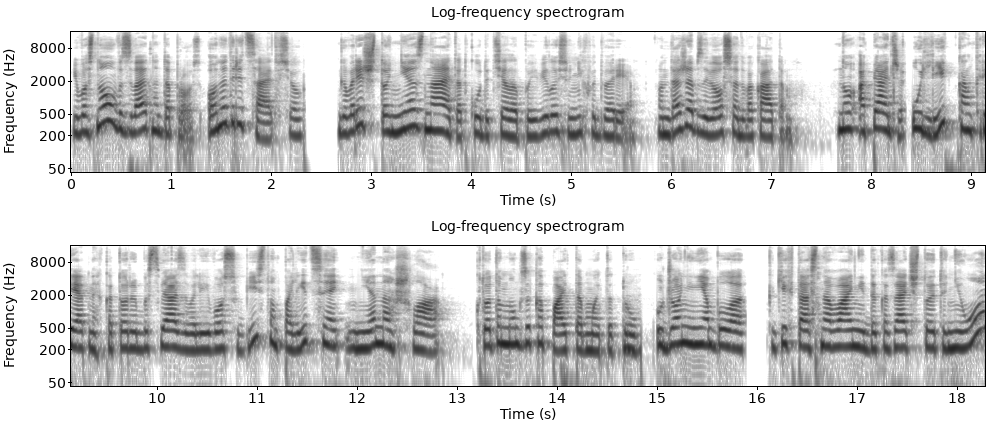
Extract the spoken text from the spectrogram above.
Его снова вызывают на допрос. Он отрицает все, Говорит, что не знает, откуда тело появилось у них во дворе. Он даже обзавелся адвокатом. Но опять же, улик конкретных, которые бы связывали его с убийством, полиция не нашла. Кто-то мог закопать там этот труп. У Джонни не было каких-то оснований доказать, что это не он,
